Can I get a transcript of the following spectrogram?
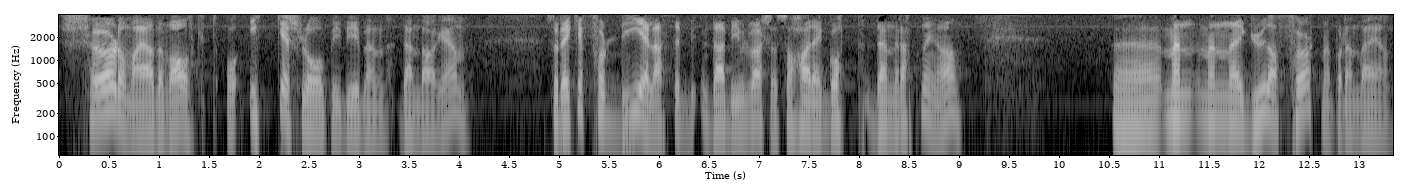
sjøl om jeg hadde valgt å ikke slå opp i Bibelen den dagen. Så det er ikke fordi jeg leste det bibelverset, så har jeg gått den retninga. Eh, men, men, Gud har ført meg på den veien.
